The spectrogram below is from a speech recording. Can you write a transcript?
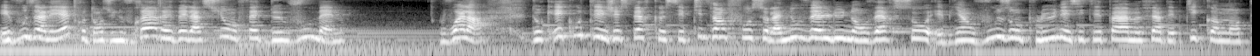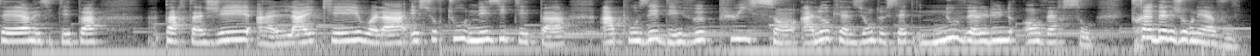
et vous allez être dans une vraie révélation en fait de vous-même. Voilà. Donc écoutez, j'espère que ces petites infos sur la nouvelle lune en verso, eh bien, vous ont plu. N'hésitez pas à me faire des petits commentaires, n'hésitez pas à partager, à liker, voilà. Et surtout, n'hésitez pas à poser des vœux puissants à l'occasion de cette nouvelle lune en verso. Très belle journée à vous.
